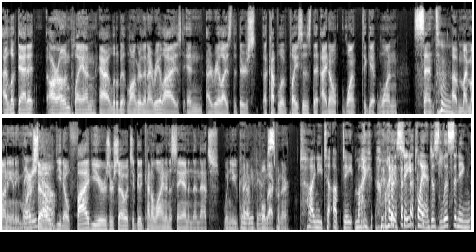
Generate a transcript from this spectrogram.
I looked at it, our own plan, uh, a little bit longer than I realized, and I realized that there's a couple of places that I don't want to get one cent of my money anymore. You so, go. you know, five years or so, it's a good kind of line in the sand, and then that's when you kind Very, of pull back smart. from there. I need to update my my estate plan. Just listening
